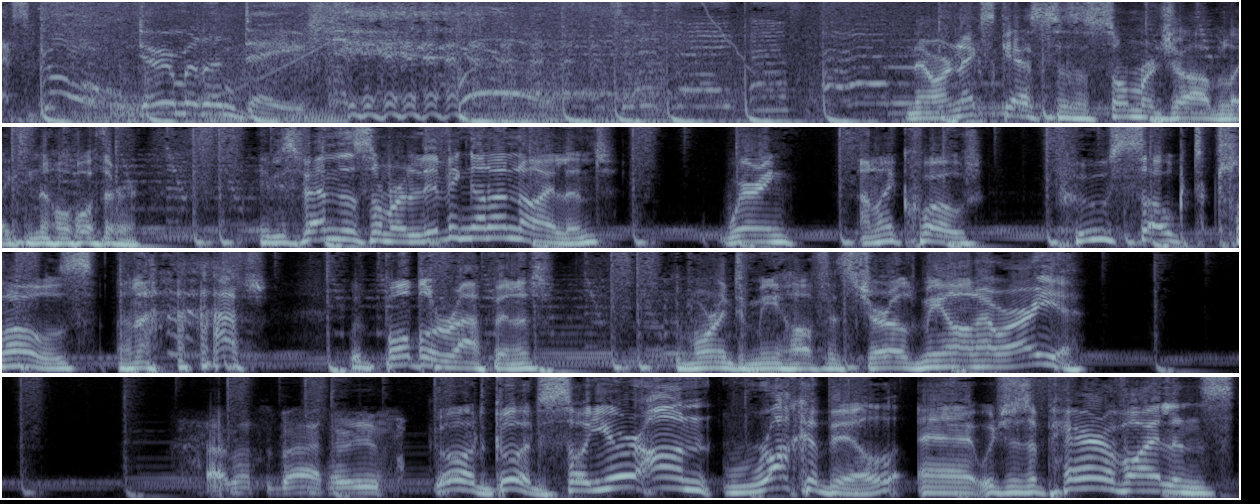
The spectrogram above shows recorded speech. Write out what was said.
Let's go! Dermot and Dave. Now, our next guest has a summer job like no other. He'll be spending the summer living on an island, wearing, and I quote, poo soaked clothes and a hat with bubble wrap in it. Good morning to Micháel Fitzgerald. Micháel, how are you? I'm not so bad. How are you? Good, good. So you're on Rockabill, uh, which is a pair of islands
